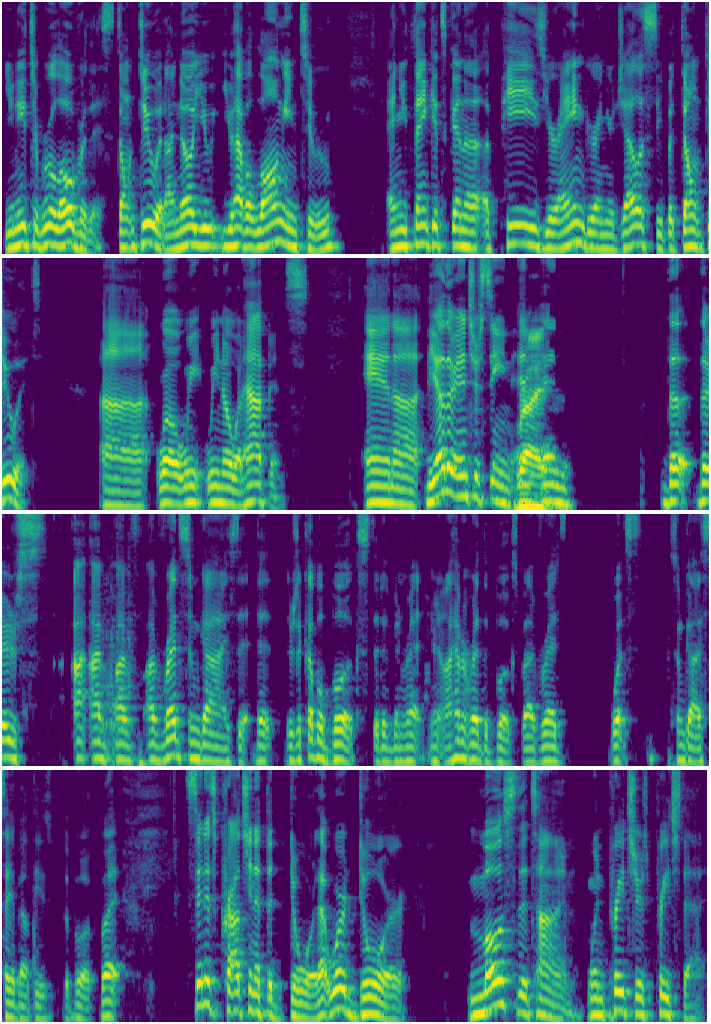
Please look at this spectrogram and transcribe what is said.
you need to rule over this don't do it i know you you have a longing to and you think it's going to appease your anger and your jealousy, but don't do it. Uh, well, we we know what happens. And uh, the other interesting, and, Right. and the there's I, I've I've I've read some guys that that there's a couple books that have been read. You know, I haven't read the books, but I've read what some guys say about these the book. But sin is crouching at the door. That word door, most of the time when preachers preach that,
